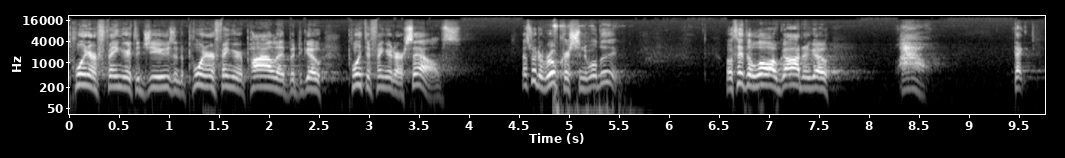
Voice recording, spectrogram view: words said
point our finger at the Jews and to point our finger at Pilate, but to go point the finger at ourselves. That's what a real Christian will do. We'll take the law of God and go, wow, that,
